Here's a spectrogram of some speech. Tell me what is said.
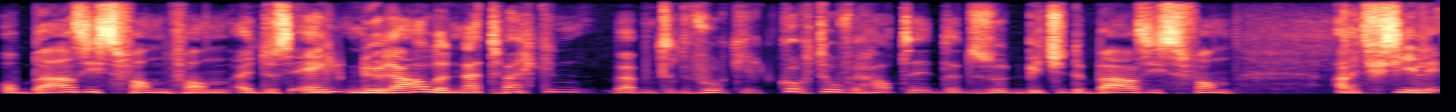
op basis van, van eh, dus eigenlijk neurale netwerken. We hebben het er de vorige keer kort over gehad. Hè, dat is zo'n beetje de basis van artificiële wel,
